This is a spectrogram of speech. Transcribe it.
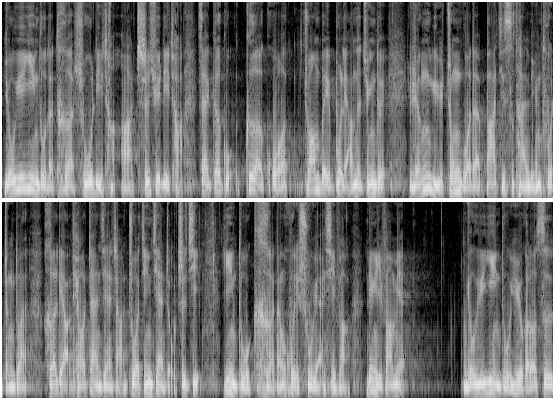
由于印度的特殊立场啊，持续立场，在各国各国装备不良的军队仍与中国的巴基斯坦领土争端和两条战舰上捉襟见肘之际，印度可能会疏远西方。另一方面，由于印度与俄罗斯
